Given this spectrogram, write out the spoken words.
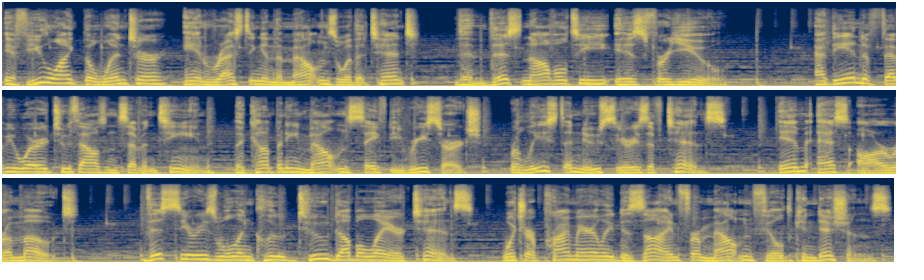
If you like the winter and resting in the mountains with a tent, then this novelty is for you. At the end of February 2017, the company Mountain Safety Research released a new series of tents, MSR Remote. This series will include two double-layer tents, which are primarily designed for mountain field conditions.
